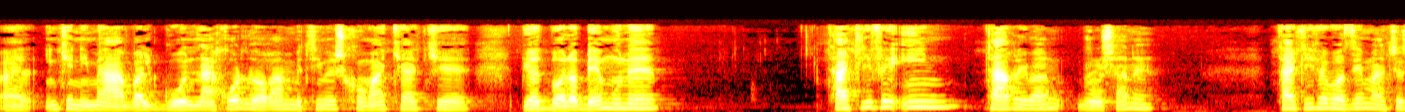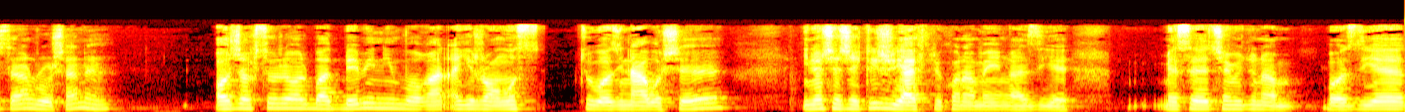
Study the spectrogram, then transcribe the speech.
و اینکه نیمه اول گل نخورد واقعا به تیمش کمک کرد که بیاد بالا بمونه. تکلیف این تقریبا روشنه. تکلیف بازی منچستر هم روشنه. آجاکس و رئال باید ببینیم. واقعا اگه راموس تو بازی نباشه اینا چه شکلی ریاکت می‌کنن به این قضیه؟ مثل چه می‌دونم بازی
